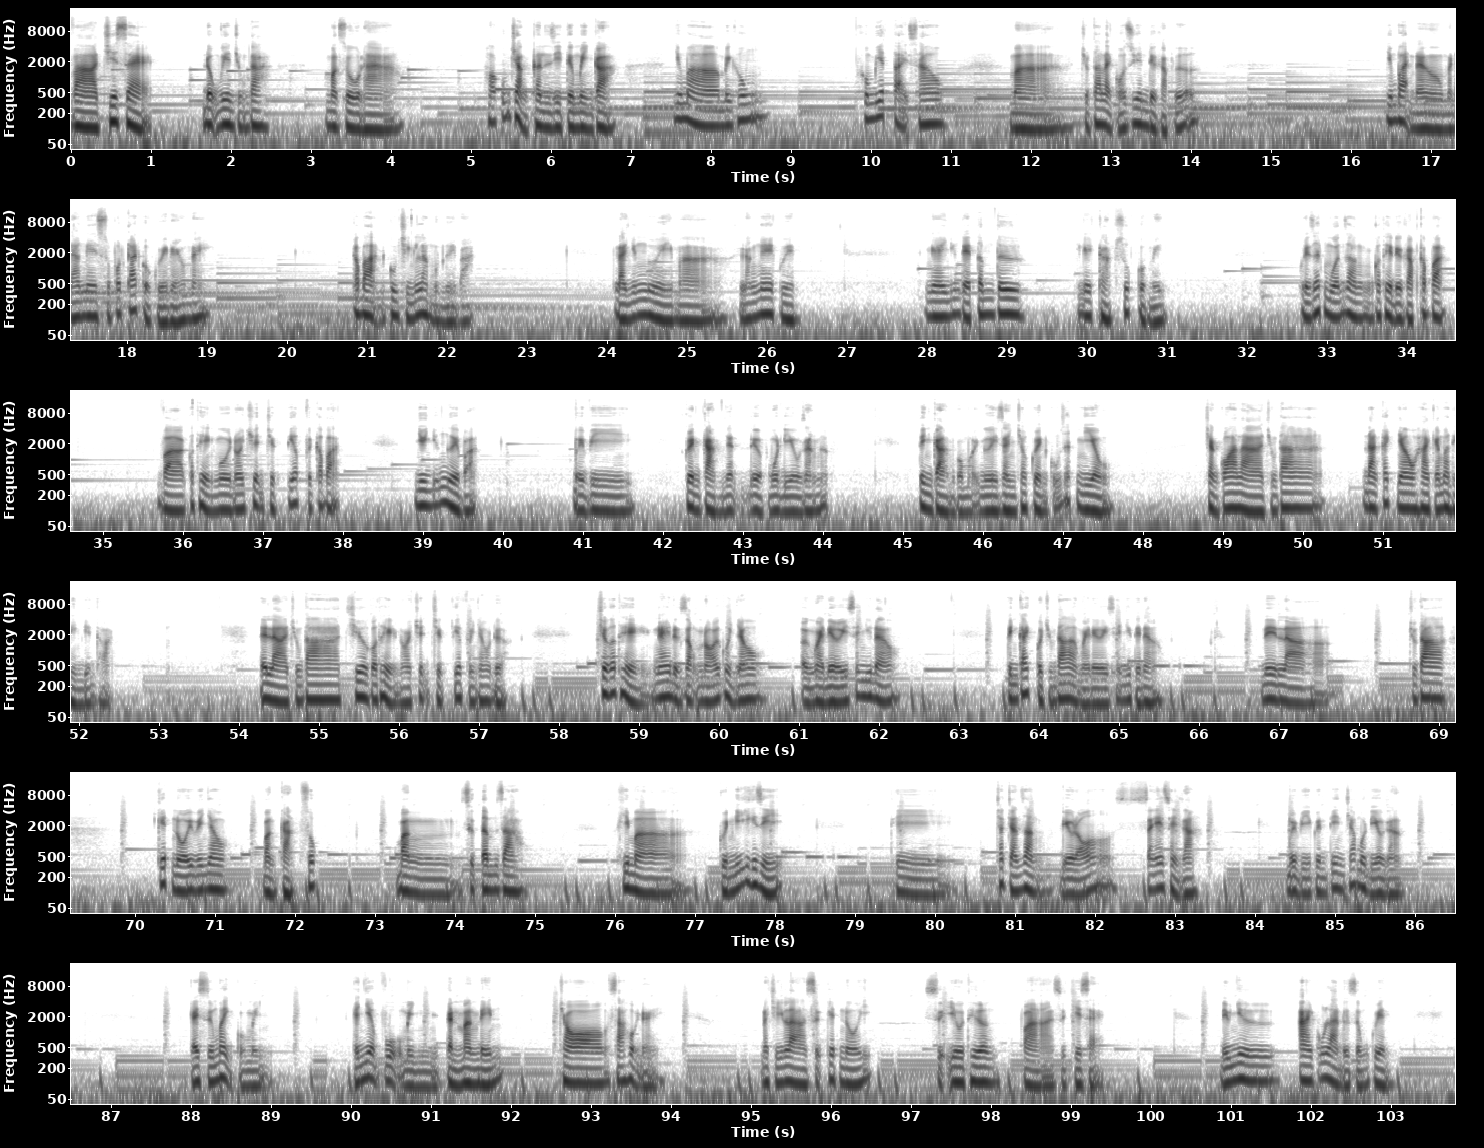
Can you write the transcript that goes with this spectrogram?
và chia sẻ động viên chúng ta. Mặc dù là họ cũng chẳng cần gì từ mình cả, nhưng mà mình không không biết tại sao mà chúng ta lại có duyên được gặp gỡ. Những bạn nào mà đang nghe số podcast của Quyền ngày hôm nay, các bạn cũng chính là một người bạn. Là những người mà lắng nghe quyền nghe những cái tâm tư, những cái cảm xúc của mình. Quyền rất muốn rằng có thể được gặp các bạn và có thể ngồi nói chuyện trực tiếp với các bạn như những người bạn. Bởi vì quyền cảm nhận được một điều rằng tình cảm của mọi người dành cho quyền cũng rất nhiều. Chẳng qua là chúng ta đang cách nhau hai cái màn hình điện thoại. Đây là chúng ta chưa có thể nói chuyện trực tiếp với nhau được. Chưa có thể nghe được giọng nói của nhau ở ngoài đời sẽ như nào. Tính cách của chúng ta ở ngoài đời sẽ như thế nào. Nên là chúng ta kết nối với nhau bằng cảm xúc, bằng sự tâm giao. Khi mà quyền nghĩ cái gì thì chắc chắn rằng điều đó sẽ xảy ra. Bởi vì quyền tin chắc một điều rằng cái sứ mệnh của mình, cái nhiệm vụ mình cần mang đến cho xã hội này, đó chính là sự kết nối, sự yêu thương và sự chia sẻ nếu như ai cũng làm được giống quyền,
